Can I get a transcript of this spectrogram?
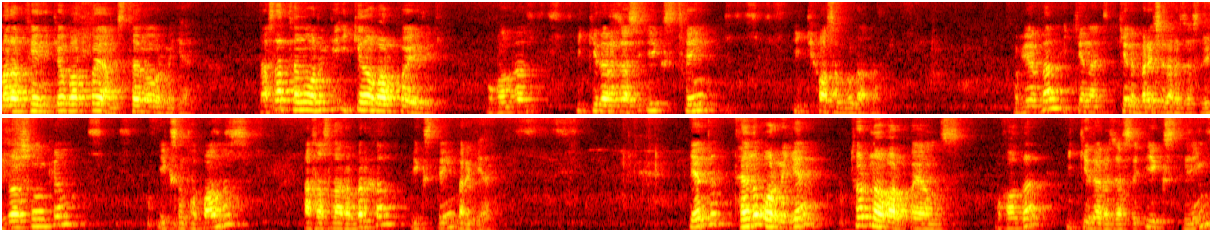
mana bu tenglikka borib qo'yamiz tni o'rniga. Dastlab tni o'rniga ikkini olib borib qo'yaylik. Bu holda ikki darajasi x teng ikki hosil bo'ladi. Bu yerdan ikkini ikkini birinchi darajasida yozish mumkin. X ni topamiz asoslari bir xil x teng birga. Endi tni o'rniga to'rtni olib borib qo'yamiz. Bu holda ikki darajasi x teng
